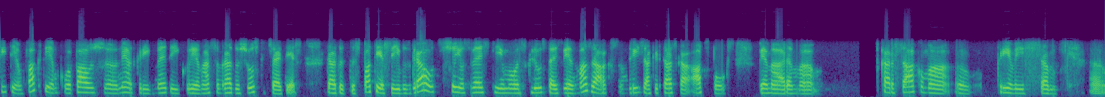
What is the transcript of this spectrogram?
citiem faktiem, ko pauž uh, neatkarīgi mediji, kuriem esam raduši uzticēties. Tātad tas patiesības grauds šajos vēstījumos kļūst aizvien mazāks un drīzāk ir tāds kā atspūgs, piemēram, uh, kara sākumā uh, Krievijas um, uh,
